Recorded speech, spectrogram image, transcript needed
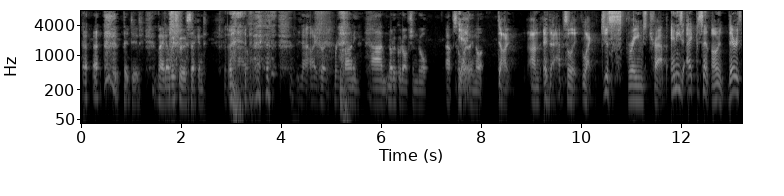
they did, mate. I wish we were second. Um, no, I agree. Reed Mahoney, um, not a good option at all. Absolutely Yeah. not. don't. Um, it absolute like just screams trap, and he's eight percent owned. There is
